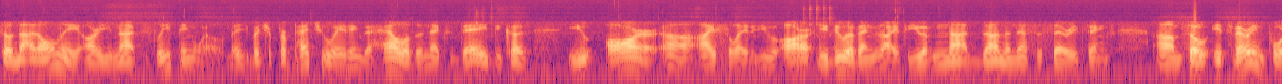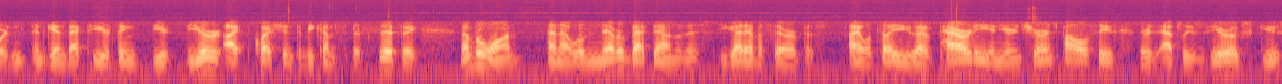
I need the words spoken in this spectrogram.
So not only are you not sleeping well, but you're perpetuating the hell of the next day because you are uh, isolated. You are you do have anxiety. You have not done the necessary things. Um, so it's very important. And again, back to your thing, your, your question to become specific. Number one, and I will never back down on this. You got to have a therapist. I will tell you, you have parity in your insurance policies. There is absolutely zero excuse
